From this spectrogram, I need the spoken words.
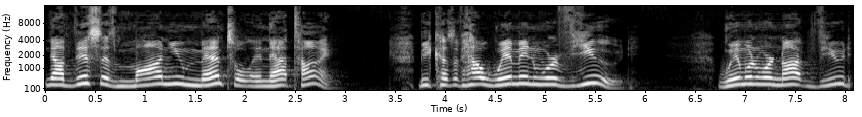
Now, this is monumental in that time because of how women were viewed. Women were not viewed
